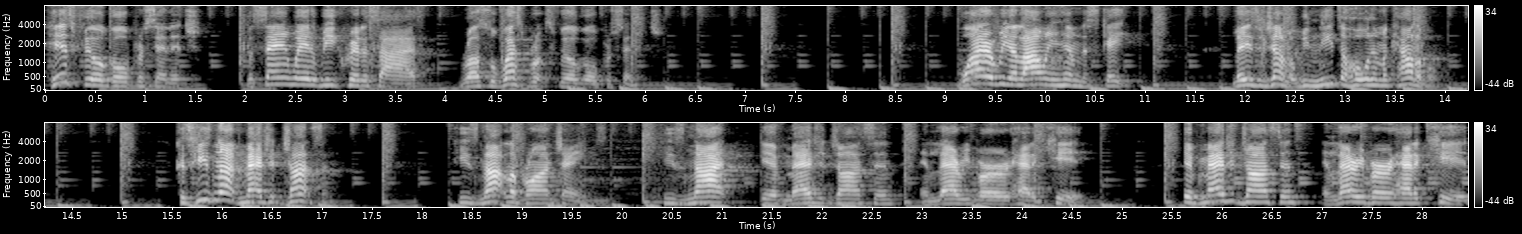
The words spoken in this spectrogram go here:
his field goal percentage the same way that we criticize Russell Westbrook's field goal percentage. Why are we allowing him to skate? Ladies and gentlemen, we need to hold him accountable. Because he's not Magic Johnson. He's not LeBron James. He's not if Magic Johnson and Larry Bird had a kid. If Magic Johnson and Larry Bird had a kid,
